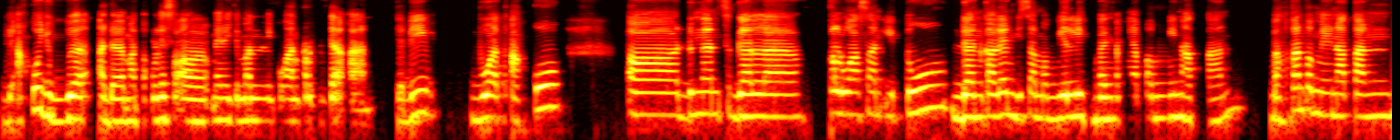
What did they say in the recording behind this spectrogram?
di aku juga ada mata kuliah soal manajemen lingkungan kerja kan. Jadi buat aku uh, dengan segala keluasan itu dan kalian bisa memilih banyaknya peminatan, bahkan peminatan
